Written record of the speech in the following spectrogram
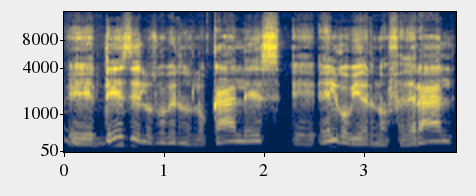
desde los gobiernos locales, el gobierno federal,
